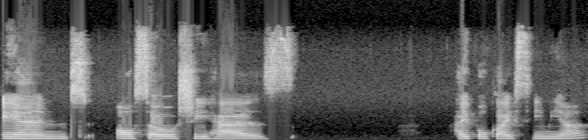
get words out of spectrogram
And also she has hypoglycemia,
